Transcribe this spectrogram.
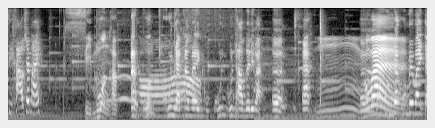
สีขาวใช่ไหม สีม่วงครับ อะคุณอ๋อคุณอยากทำอะไรคุณคุณคุณทำเลยดีกว่า เอออะอืมออเพราะว่าถ้คุณถ้าคุณไม่ไว้ใจ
